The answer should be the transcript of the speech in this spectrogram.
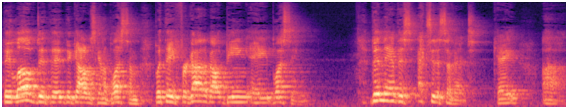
They loved that God was going to bless them, but they forgot about being a blessing. Then they have this Exodus event, okay? Uh,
